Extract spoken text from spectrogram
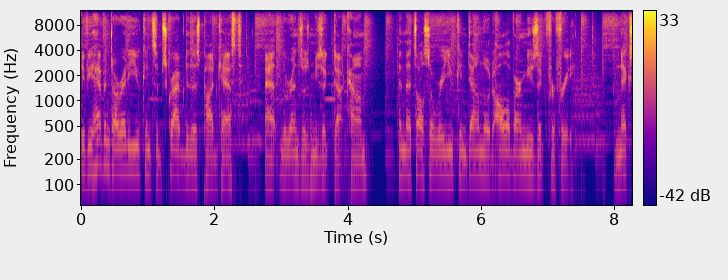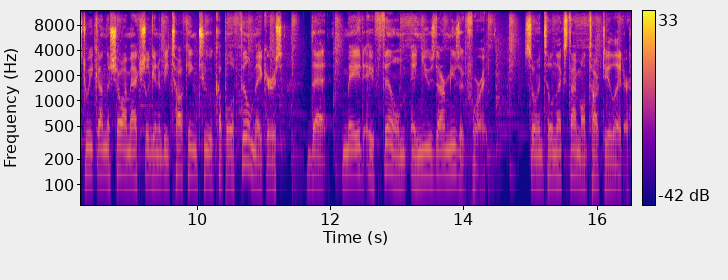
If you haven't already, you can subscribe to this podcast at lorenzosmusic.com, and that's also where you can download all of our music for free. Next week on the show, I'm actually going to be talking to a couple of filmmakers that made a film and used our music for it. So until next time, I'll talk to you later.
